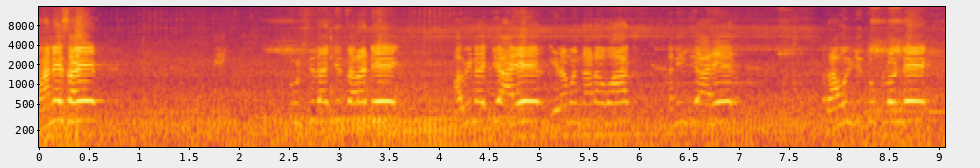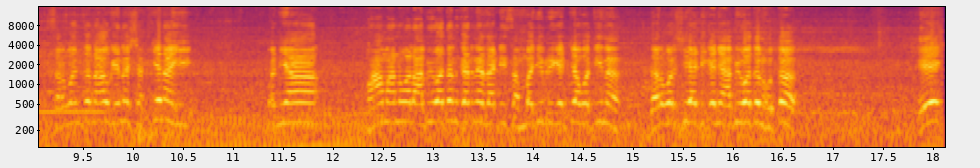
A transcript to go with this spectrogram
माने साहेब तुळशीदासजी तराटे अविनाशजी आहेर हिरमन नाना वाघ अनिलजी आहेर राहुलजी तुपलोंडे सर्वांचं नाव घेणं शक्य नाही. पण या महामानवाला अभिवादन करण्यासाठी संभाजी ब्रिगेडच्या वतीनं दरवर्षी या ठिकाणी अभिवादन होतं. एक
